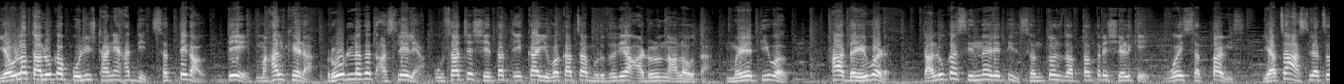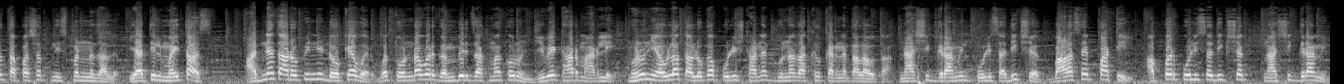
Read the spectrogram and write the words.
येवला तालुका पोलीस ठाणे हद्दीत सत्तेगाव ते महालखेडा रोड लगत असलेल्या उसाच्या शेतात एका युवकाचा मृतदेह आढळून आला होता. मयत युवक हा दहिवड तालुका सिन्नर येथील संतोष दत्तात्रय शेळके वय सत्तावीस याचा असल्याचं तपासात निष्पन्न झालं. यातील मैतास अज्ञात आरोपींनी डोक्यावर व तोंडावर गंभीर जखमा करून जीवे ठार मारले म्हणून येवला तालुका पोलीस ठाण्यात गुन्हा दाखल करण्यात आला होता. नाशिक ग्रामीण पोलीस अधीक्षक बाळासाहेब पाटील अप्पर पोलीस अधीक्षक नाशिक ग्रामीण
